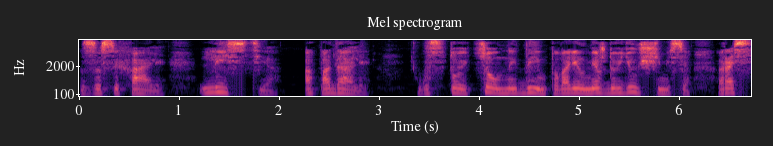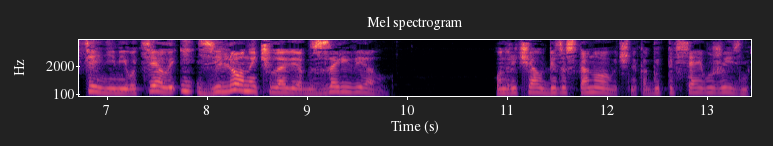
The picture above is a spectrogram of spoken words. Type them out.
засыхали, листья опадали. Густой темный дым поварил между вьющимися растениями его тела, и зеленый человек заревел. Он рычал безостановочно, как будто вся его жизнь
